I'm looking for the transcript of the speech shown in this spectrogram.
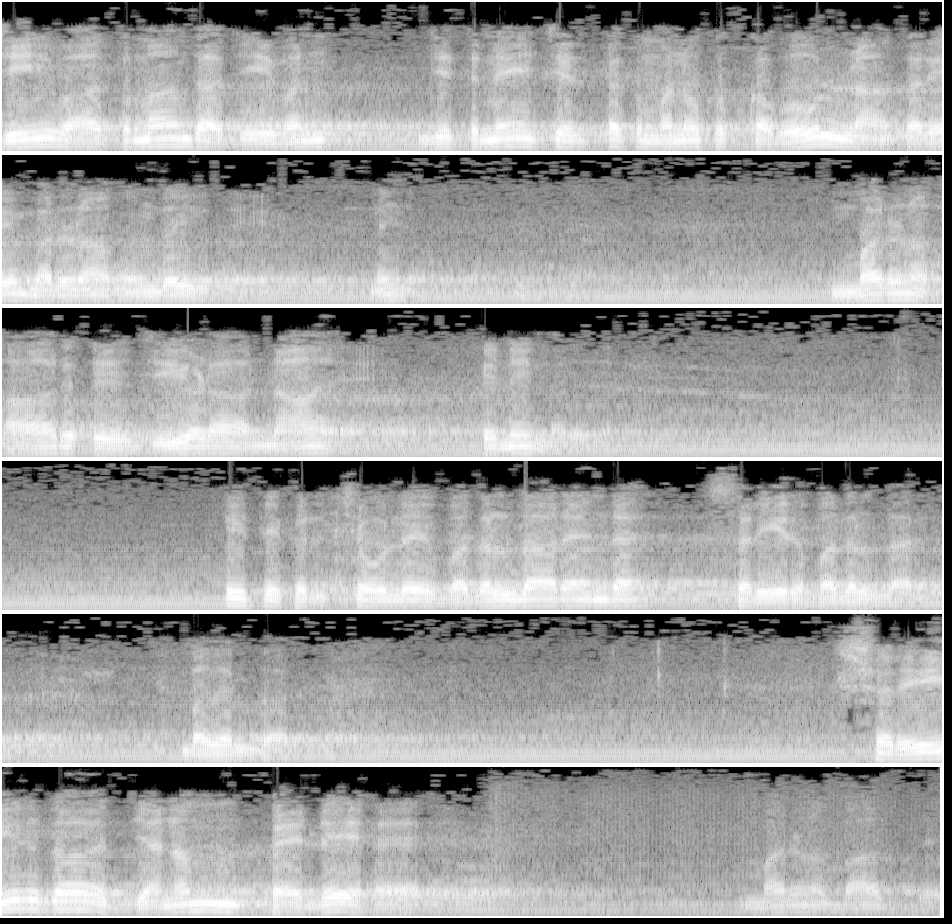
ਜੀਵ ਆਤਮਾ ਦਾ ਜੀਵਨ ਜਿਤਨੇ ਚਿਰ ਤੱਕ ਮਨੁੱਖ ਕਬੂਲ ਨਾ ਕਰੇ ਮਰਨਾ ਹੁੰਦਾ ਹੀ ਨਹੀਂ ਮਰਨ ਹਾਰ ਇਹ ਜੀੜਾ ਨਾ ਹੈ ਇਹ ਨਹੀਂ ਮਰਦਾ ਇਹ ਤੇ ਫਿਰ ਚੋਲੇ ਬਦਲਦਾ ਰਹਿੰਦਾ ਸਰੀਰ ਬਦਲਦਾ ਰਹਿੰਦਾ ਬਦਲਦਾ ਸਰੀਰ ਦਾ ਜਨਮ ਪਹਿਲੇ ਹੈ ਮਰਨ ਬਾਅਦ ਦੇ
